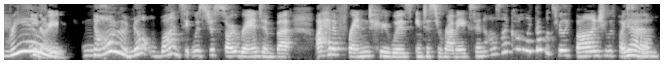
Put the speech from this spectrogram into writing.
really? You know, no, not once. It was just so random. But I had a friend who was into ceramics and I was like, oh, like that looks really fun. She was posting yeah. on,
